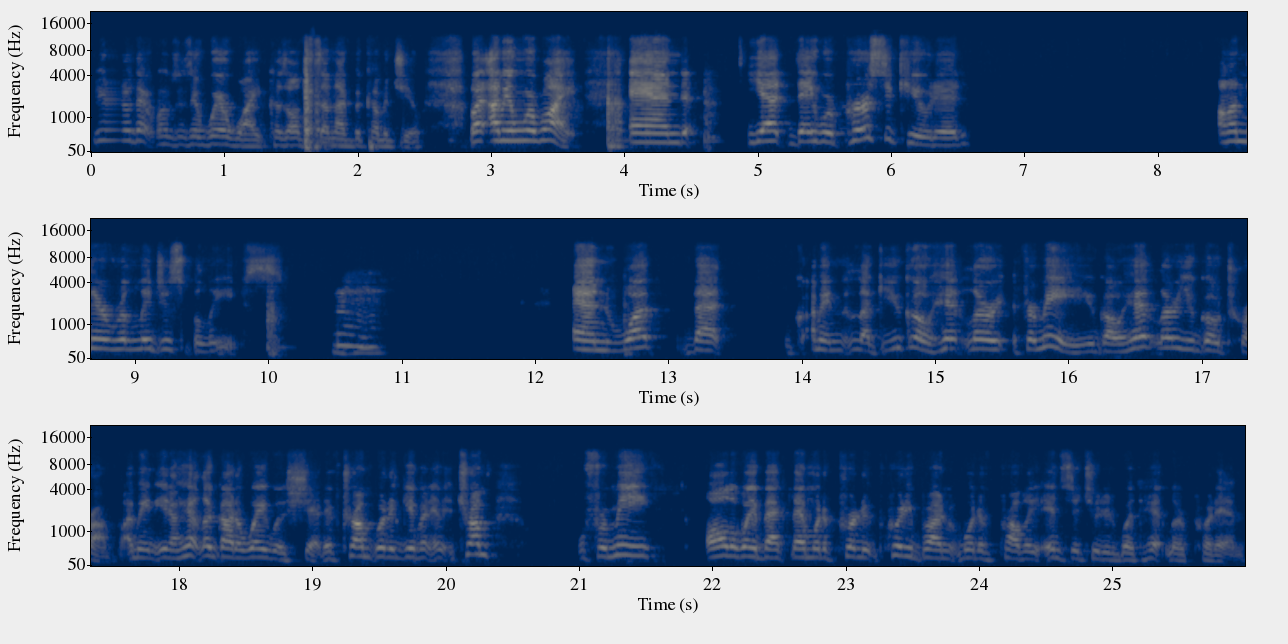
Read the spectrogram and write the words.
you know that I was gonna say we're white because all of a sudden I've become a Jew, but I mean we're white, and yet they were persecuted on their religious beliefs. Mhm. And what that I mean, look, you go Hitler for me, you go Hitler, you go Trump. I mean, you know, Hitler got away with shit. If Trump would have given Trump for me, all the way back then would have pretty pretty Brun would have probably instituted what Hitler put in.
